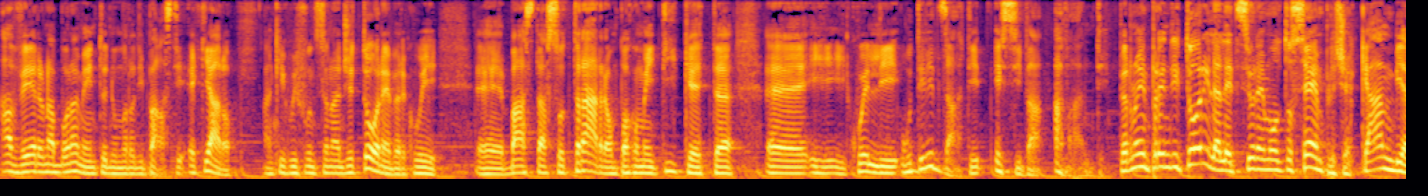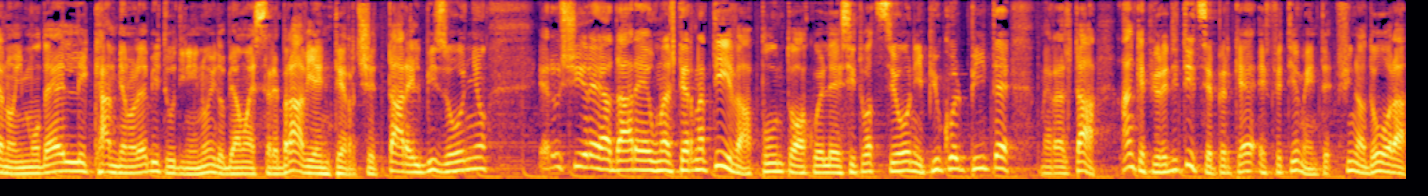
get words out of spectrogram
avere un abbonamento e numero di pasti. È chiaro, anche qui funziona a gettone, per cui eh, basta sottrarre un po' come i ticket eh, i, quelli utilizzati e si va avanti. Per noi imprenditori la lezione è molto semplice, cambiano i modelli, cambiano le abitudini, noi dobbiamo essere bravi a intercettare il bisogno e riuscire a dare un'alternativa appunto a quelle situazioni più colpite, ma in realtà anche più redditizie, perché effettivamente fino ad ora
